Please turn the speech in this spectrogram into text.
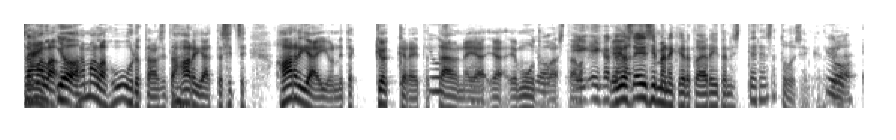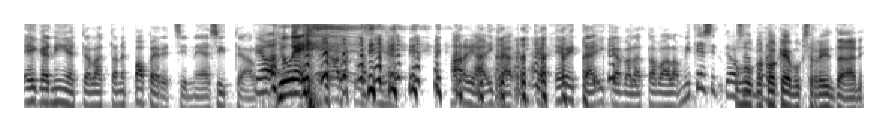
ja näin, samalla, joo. samalla huuhdotaan sitä harjaa, että sitten se harja ei ole niitä kökkäreitä Just täynnä ja, ja, ja muuta Joo, vastaavaa. ei- eikä Ja jos kannata- ensimmäinen kerta ei riitä, niin sitten tehdään se toisen kerran. Kyllä. Joo, eikä niin, että laittaa ne paperit sinne ja sitten alkaa Joo. Ei. harjaan ikä, ikä, erittäin ikävällä tavalla. Miten sitten on Puhuuko semmoinen- kokemuksen rintaääni?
